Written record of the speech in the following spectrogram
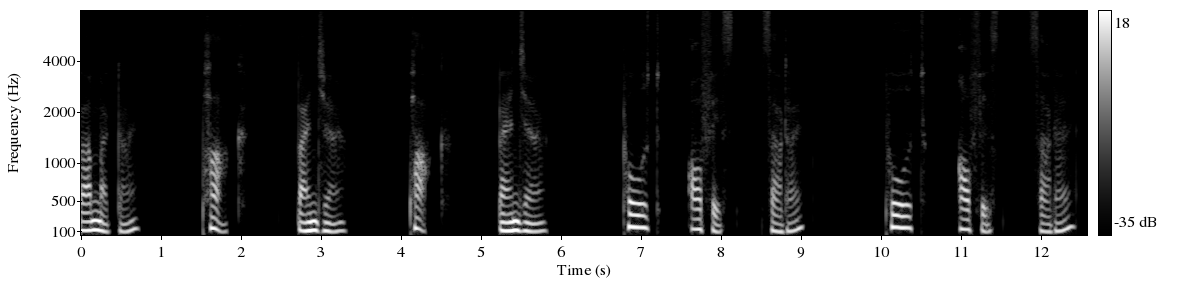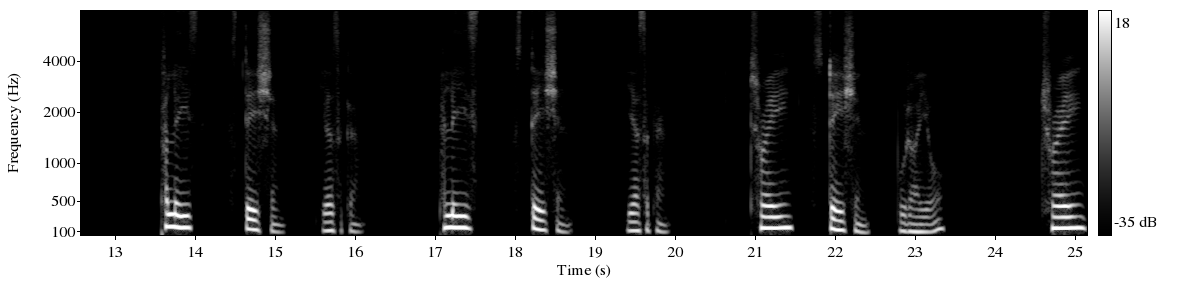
ကားမှတ်တိုင် park ပန်းခြံ park ပန်းခြံ post office စာတိုင် post office Sada. Police station. Yasaka. Police station. Yasaka. Train station. Burayo. Train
